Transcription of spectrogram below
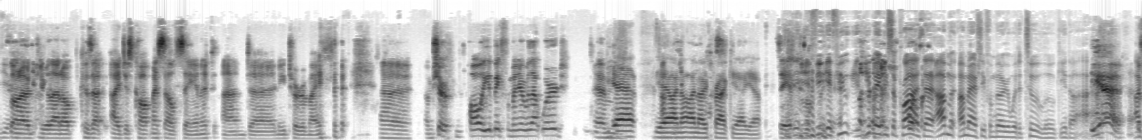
Yeah. Thought I would clear that up because I, I just caught myself saying it and uh, need to remind. uh, I'm sure, Paul, you'd be familiar with that word. Um, Yeah, yeah, I know, I know, crack. Yeah, yeah. If you if you if you may be surprised that I'm I'm actually familiar with it too, Luke. You know, I, Yeah, I, I got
